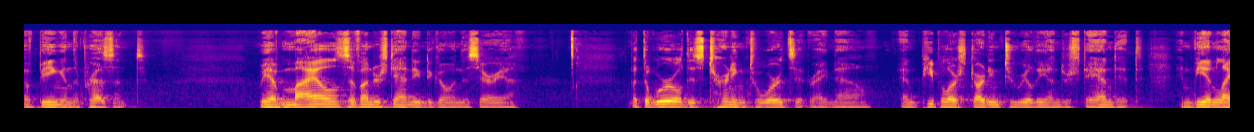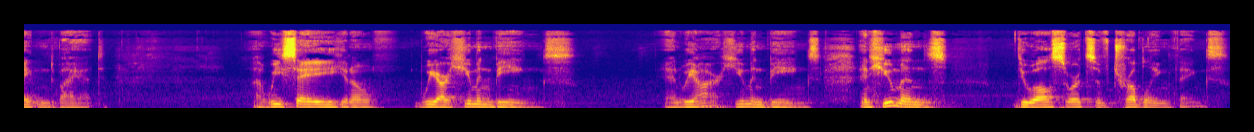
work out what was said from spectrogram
of being in the present. We have miles of understanding to go in this area, but the world is turning towards it right now, and people are starting to really understand it and be enlightened by it. Uh, we say, you know, we are human beings, and we are human beings, and humans do all sorts of troubling things.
